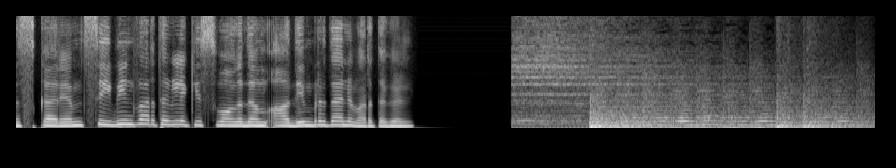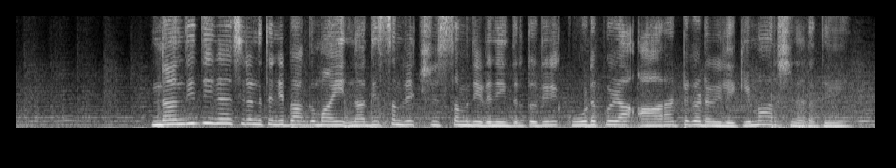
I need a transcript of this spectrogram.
നമസ്കാരം. സി എൻ വാർത്തകളിലേക്ക് സ്വാഗതം. ആദ്യം പ്രധാന വാർത്തകൾ. നന്ദി ദിനാചരണത്തിന്റെ ഭാഗമായി നദി സംരക്ഷണ സമിതിയുടെ നേതൃത്വത്തിൽ കൂടപ്പുഴ ആറാട്ടുകടവിലേക്ക് മാർച്ച് നടത്തി.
